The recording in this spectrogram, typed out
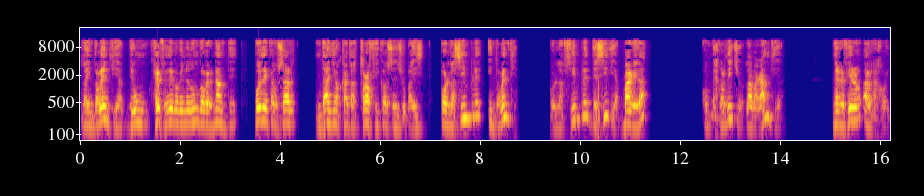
la indolencia de un jefe de gobierno, de un gobernante, puede causar daños catastróficos en su país por la simple indolencia, por la simple desidia, vaguedad o mejor dicho, la vagancia. Me refiero a Rajoy.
